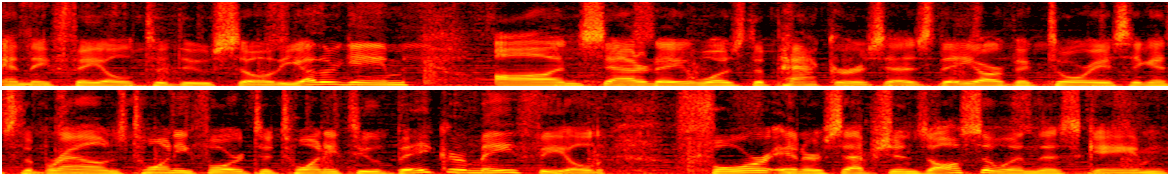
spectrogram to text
and they failed to do so. The other game on Saturday was the Packers as they are victorious against the Browns 24 to 22. Baker Mayfield four interceptions also in this game.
